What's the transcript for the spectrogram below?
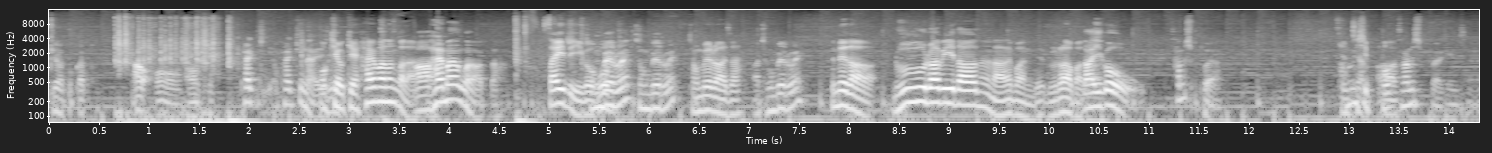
6키랑 똑같아. 아, 어. 오케이. 8키, 8키는 알지? 오케이, 오케이. 할 만한 거 아, 나왔다. 할 만한 거 나왔다. 사이드 이거고. 정배로 해? 정배로 해? 정배로 하자. 아, 정배로 해? 근데 나 루라비다는 안 해봤는데. 루라바다. 나 이거 30%야. 30%? 어, 30%야, 괜찮아.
